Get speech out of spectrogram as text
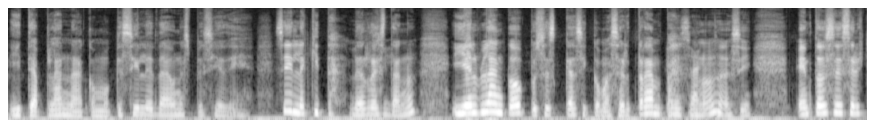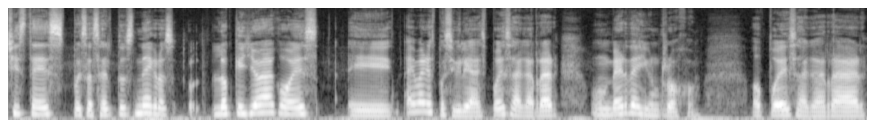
y te aplana, como que sí le da una especie de, sí, le quita, le resta, ¿no? Y el blanco, pues es casi como hacer trampa, ¿no? Así. Entonces el chiste es, pues, hacer tus negros. Lo que yo hago es, eh, hay varias posibilidades. Puedes agarrar un verde y un rojo, o puedes agarrar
